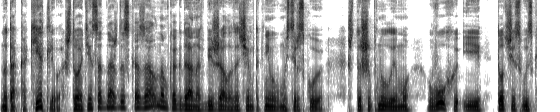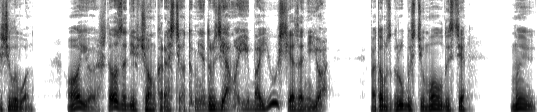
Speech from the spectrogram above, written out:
Но так кокетливо, что отец однажды сказал нам, когда она вбежала зачем-то к нему в мастерскую, что шепнула ему в ухо и тотчас выскочила вон. «Ой-ой, что за девчонка растет у меня, друзья мои, боюсь я за нее». Потом с грубостью молодости мы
